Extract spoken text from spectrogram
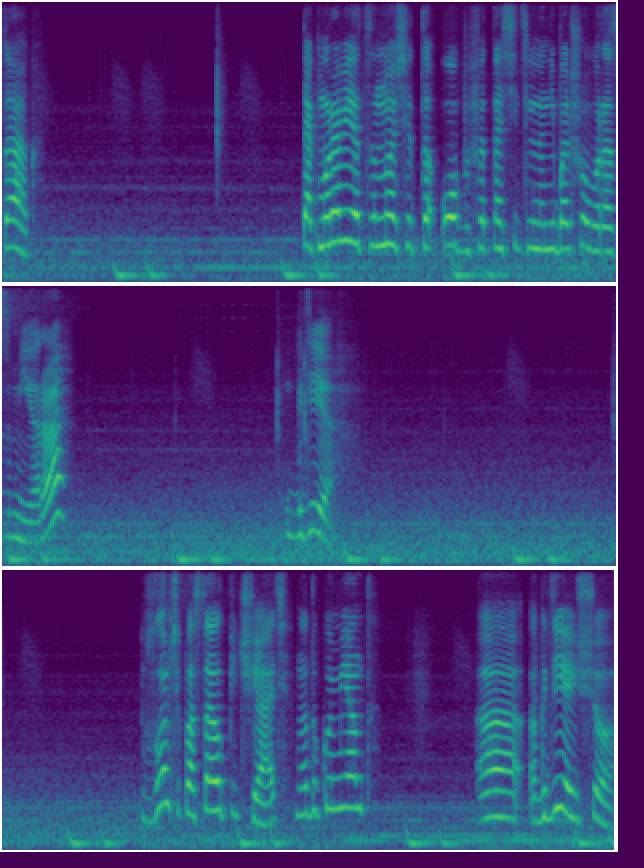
Так. Так, муравьец носит обувь относительно небольшого размера. Где? Взломщик поставил печать на документ. А, а где еще?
